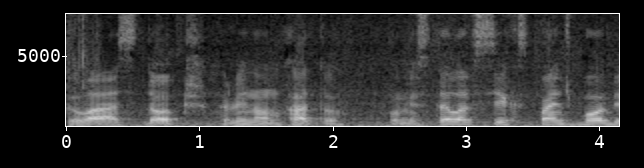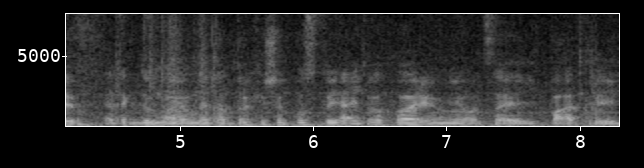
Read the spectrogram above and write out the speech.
Клас, добре. Кароліна вон хату помістила всіх спанч бобів. Я так думаю, вони там трохи ще постоять в акваріумі, оцей Патрік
